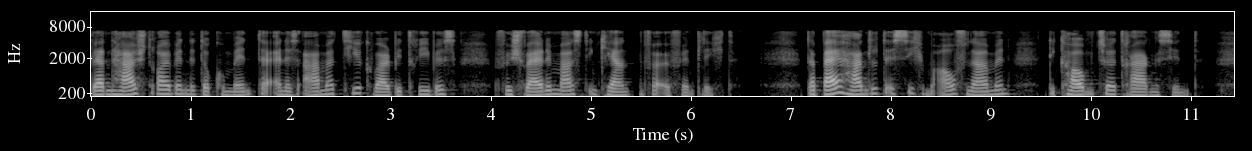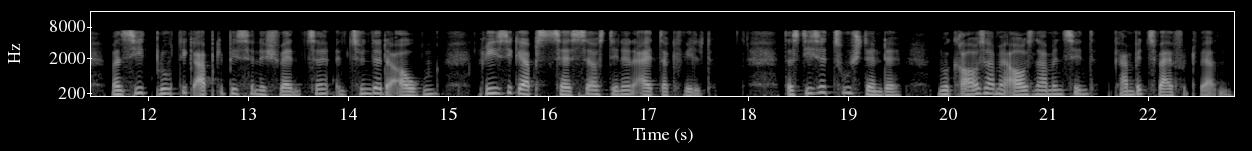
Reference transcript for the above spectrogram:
werden haarsträubende Dokumente eines armer Tierqualbetriebes für Schweinemast in Kärnten veröffentlicht. Dabei handelt es sich um Aufnahmen, die kaum zu ertragen sind. Man sieht blutig abgebissene Schwänze, entzündete Augen, riesige Abszesse, aus denen Eiter quillt. Dass diese Zustände nur grausame Ausnahmen sind, kann bezweifelt werden,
